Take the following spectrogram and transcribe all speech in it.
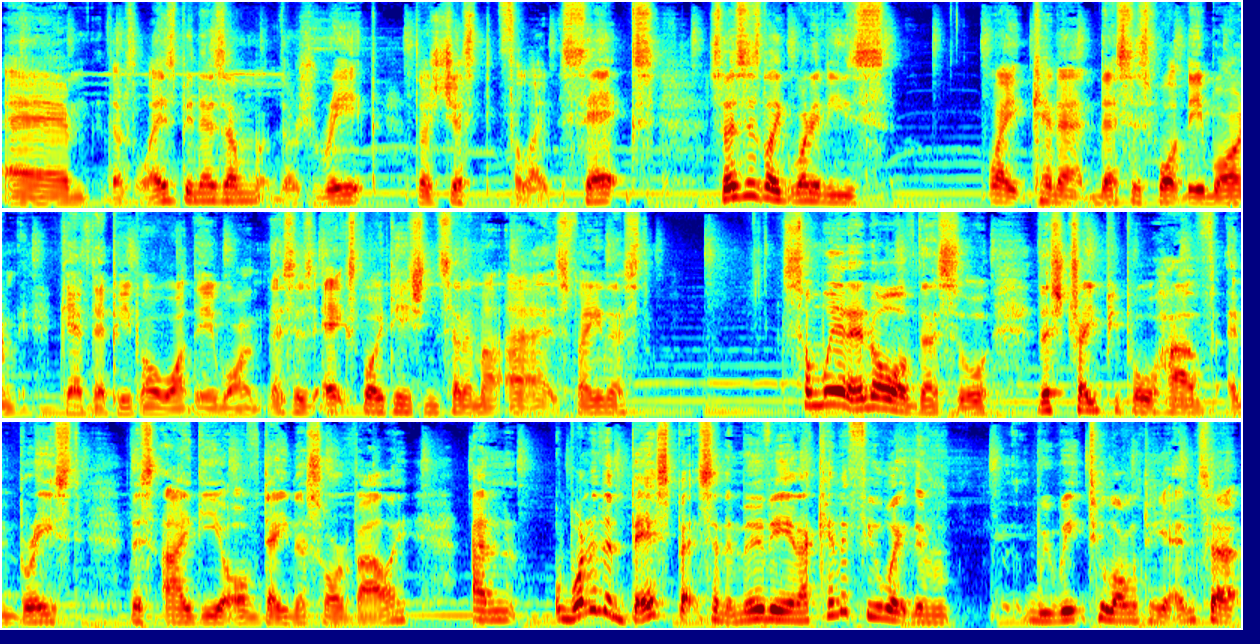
Um, there's lesbianism, there's rape, there's just full out sex. So this is like one of these, like kind of this is what they want. Give the people what they want. This is exploitation cinema at its finest. Somewhere in all of this, so this tribe people have embraced this idea of Dinosaur Valley, and one of the best bits in the movie, and I kind of feel like the we wait too long to get into it,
